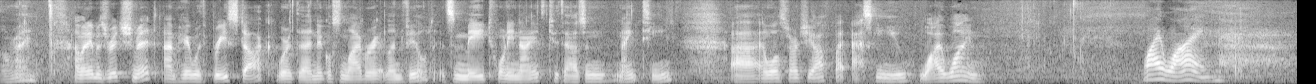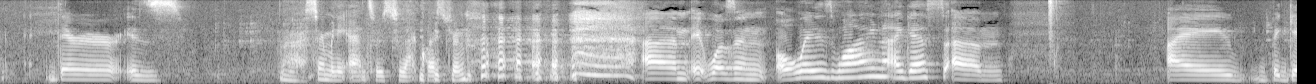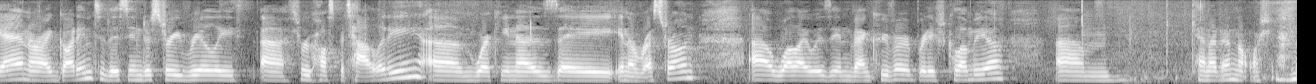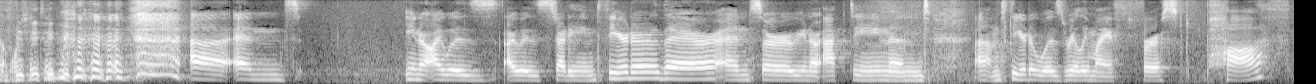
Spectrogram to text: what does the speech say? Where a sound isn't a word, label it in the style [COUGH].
All right. Uh, my name is Rich Schmidt. I'm here with Bree Stock. We're at the Nicholson Library at Linfield. It's May 29th, 2019. Uh, and we'll start you off by asking you why wine? Why wine? There is uh, so many answers to that question. [LAUGHS] [LAUGHS] um, it wasn't always wine, I guess. Um, I began or I got into this industry really uh, through hospitality, um, working as a in a restaurant uh, while I was in Vancouver, British Columbia. Um, Canada, not Washington, [LAUGHS] not Washington. [LAUGHS] uh, and you know, I was I was studying theater there, and so you know, acting and um, theater was really my first path.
